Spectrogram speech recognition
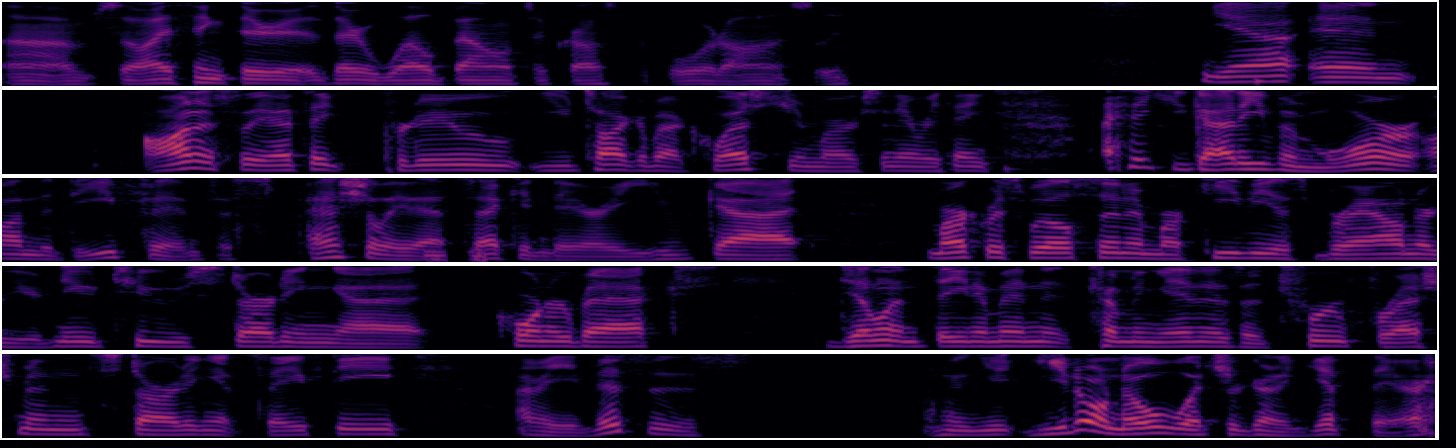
Um, so I think they're they're well balanced across the board, honestly. Yeah, and honestly, I think Purdue. You talk about question marks and everything. I think you got even more on the defense, especially that mm-hmm. secondary. You've got Marcus Wilson and Markevious Brown are your new two starting uh, cornerbacks. Dillon Thieneman coming in as a true freshman, starting at safety. I mean, this is you, you don't know what you're going to get there.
